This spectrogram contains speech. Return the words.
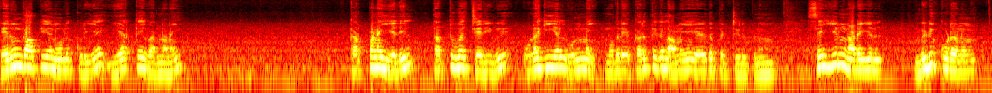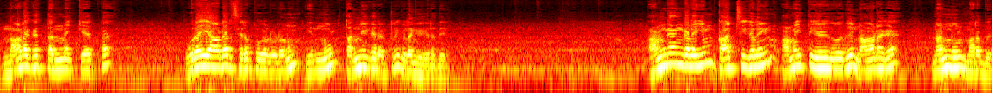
பெருங்காப்பிய நூலுக்குரிய இயற்கை வர்ணனை. கற்பனை எழில் தத்துவச் செறிவு உலகியல் உண்மை முதலிய கருத்துக்கள் அமைய எழுதப்பெற்றிருப்பினும் செய்யும் செய்யுள் நடையில் மிடுக்குடனும் நாடகத்தன்மைக்கேற்ப உரையாடற் சிறப்புகளுடனும் இந்நூல் தன்னிகரற்று விளங்குகிறது. அங்கங்களையும் காட்சிகளையும் அமைத்து எழுதுவது நாடக நன்னூல் மரபு.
